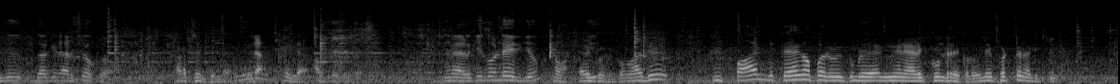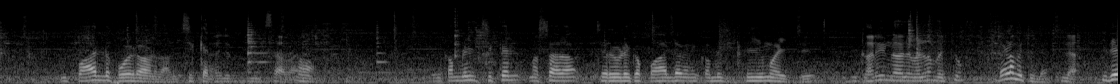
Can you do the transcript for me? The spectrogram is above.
ഇത് ഇതാക്കി അടച്ചു വെക്കുക അടച്ചിട്ടില്ല ഇല്ല. ഇല്ല അടച്ചിട്ടില്ല ഇങ്ങനെ ഇളക്കിക്കൊണ്ടേയിരിക്കും. ഇളക്കിക്കൊണ്ടിരിക്കും. അത് ഈ പാലിന്റെ തേങ്ങാപ്പാൽ ഒഴിക്കുമ്പോൾ ഇങ്ങനെ ഇടയ്ക്കൊണ്ടിരിക്കണം അല്ലെങ്കിൽ പെട്ടെന്ന് അടിക്കും. ഈ പാലിന്റെ പോയിടാണതാണ് ചിക്കൻ ആ. ഒരു കംപ്ലീറ്റ് ചിക്കൻ മസാല ചെറുപടിയൊക്കെ പാലിന്റെ അങ്ങനെ കംപ്ലീറ്റ് ക്രീമായിട്ട് കറി ഉണ്ടാവില്ല വെള്ളം പറ്റും വെള്ളം പറ്റില്ല ഇല്ല. ഇതേ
